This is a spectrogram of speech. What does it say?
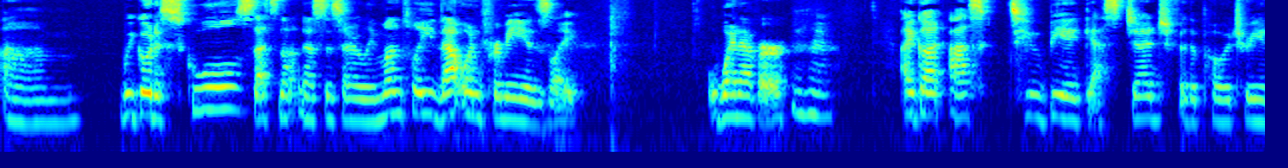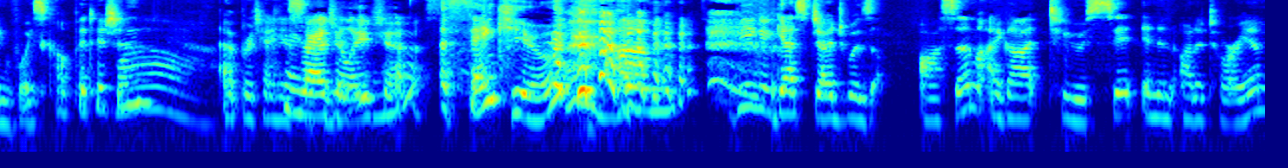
Um, we go to schools, that's not necessarily monthly. That one for me is like whenever. Mhm. I got asked to be a guest judge for the poetry and voice competition Wow. at Britannia. Congratulations. Uh, Thank you. um, being a guest judge was awesome. I got to sit in an auditorium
